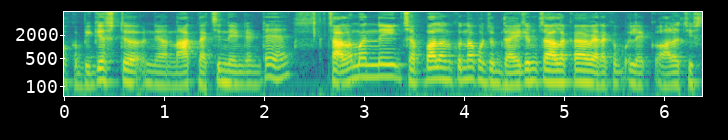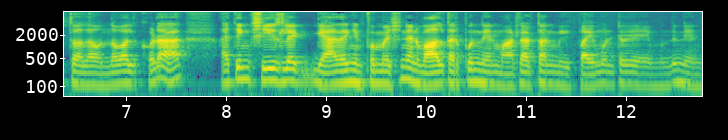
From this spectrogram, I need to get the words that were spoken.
ఒక బిగ్గెస్ట్ నాకు నచ్చింది ఏంటంటే చాలామంది చెప్పాలనుకున్న కొంచెం ధైర్యం చాలక వెనక లైక్ ఆలోచిస్తూ అలా ఉన్న వాళ్ళు కూడా I think she's like gathering information and వాళ్ళ తరపున నేను మాట్లాడతాను మీకు భయం ఉంటే ఏముంది నేను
